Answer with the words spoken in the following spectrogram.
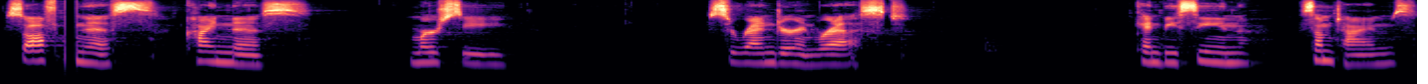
Softness, kindness, mercy, surrender, and rest can be seen sometimes,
